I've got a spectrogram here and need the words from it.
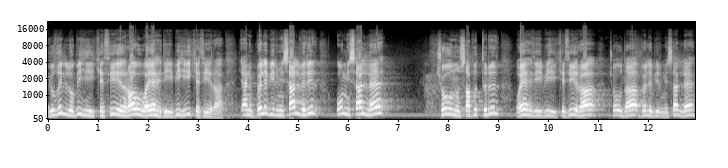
yudillu bihi kesira ve yehdi bihi kesira. Yani böyle bir misal verir. O misalle çoğunu sapıttırır ve yehdi bihi kesira. Çoğu da böyle bir misalle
